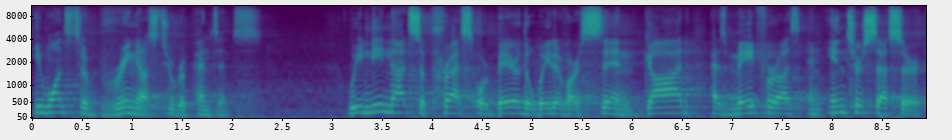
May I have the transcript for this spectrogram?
He wants to bring us to repentance. We need not suppress or bear the weight of our sin. God has made for us an intercessor,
